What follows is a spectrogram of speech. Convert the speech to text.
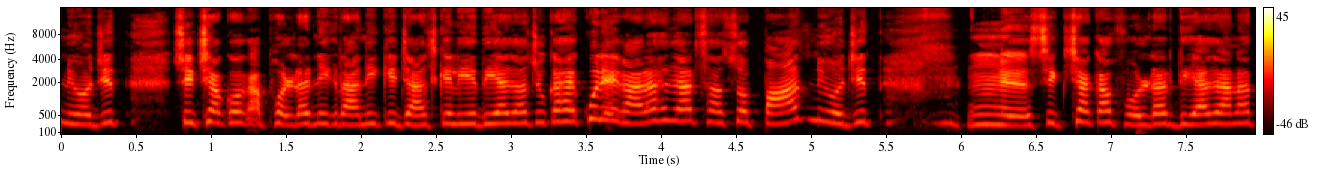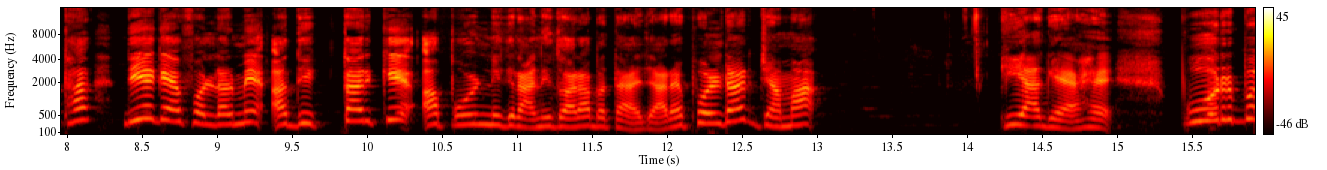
नियोजित शिक्षकों का फोल्डर निगरानी की जाँच के लिए दिया जा चुका है। कुल ग्यारह नियोजित शिक्षा का फोल्डर दिया जाना था। दिए गए फोल्डर में अधिकतर के अपूर्ण निगरानी द्वारा बताया जा रहा है। फोल्डर जमा किया गया है। पूर्व,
